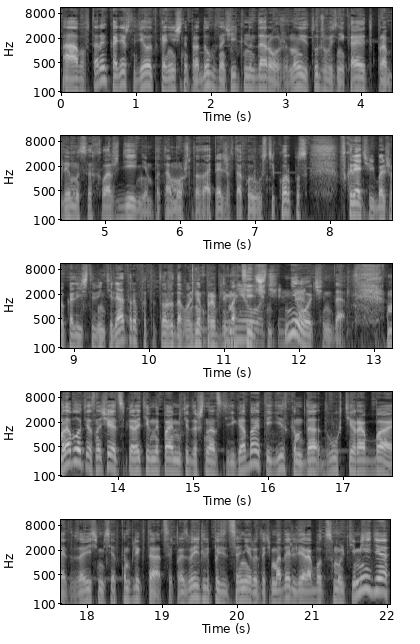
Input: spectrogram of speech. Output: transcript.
а во-вторых, конечно, делает конечный продукт продукт значительно дороже. Ну и тут же возникают проблемы с охлаждением, потому что, опять же, в такой узкий корпус вкрячивать большое количество вентиляторов это тоже довольно проблематично. Не очень, Не да. очень, да. Моноблоки оснащаются оперативной памятью до 16 гигабайт и диском до 2 терабайт, в зависимости от комплектации. Производители позиционируют эти модели для работы с мультимедиа,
